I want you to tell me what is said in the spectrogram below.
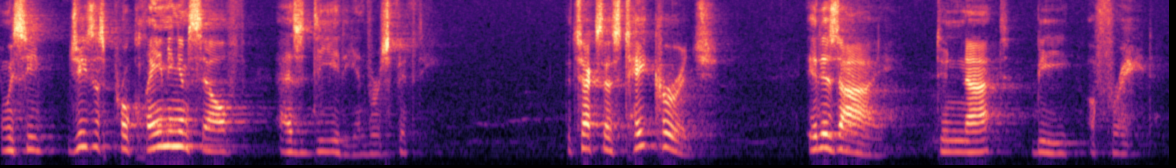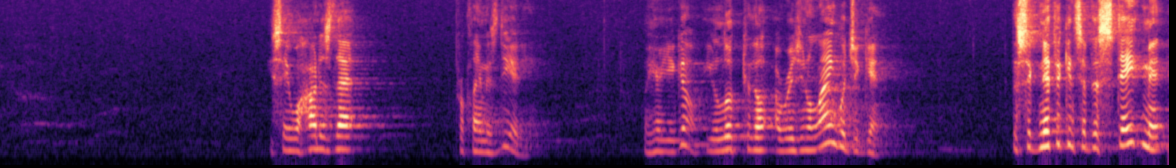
And we see Jesus proclaiming himself as deity in verse 50. The text says, Take courage. It is I. Do not be afraid. You say, Well, how does that proclaim his deity? Well, here you go. You look to the original language again. The significance of the statement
